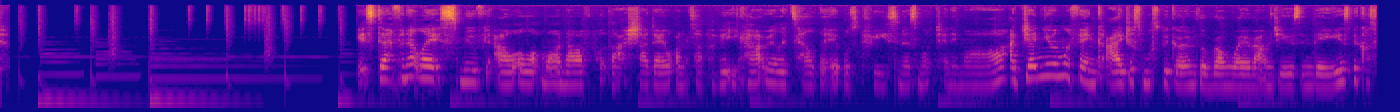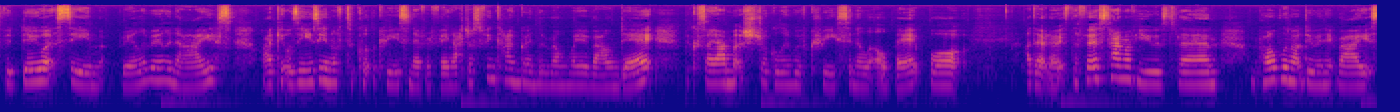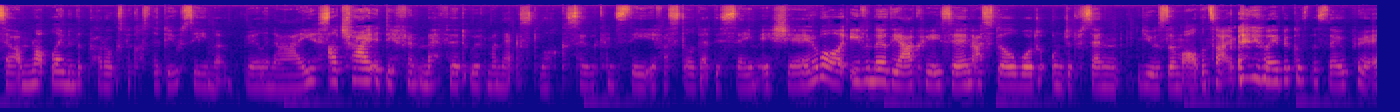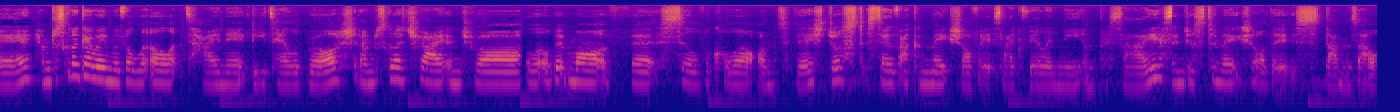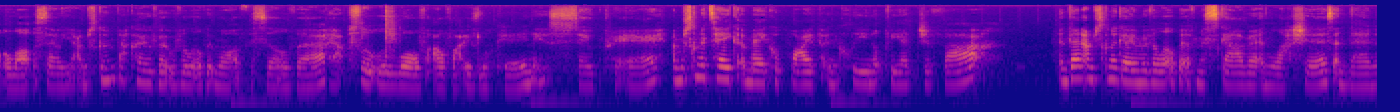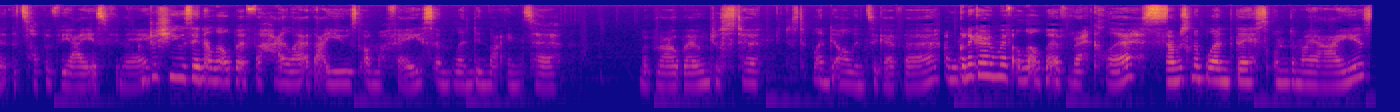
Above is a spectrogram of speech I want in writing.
It's definitely smoothed out a lot more now I've put that shadow on top of it. You can't really tell that it was creasing as much anymore. I genuinely think I just must be going the wrong way around using these because they do seem really, really nice. Like it was easy enough to cut the crease and everything. I just think I'm going the wrong way around it because I am struggling with creasing a little bit, but I don't know, it's the first time I've used them. I'm probably not doing it right, so I'm not blaming the products because they do seem really nice. I'll try a different method with my next look so we can see if I still get this same issue. But even though they are creasing, I still would 100% use them all the time anyway because they're so pretty. I'm just going to go in with a little tiny detailer brush and I'm just going to try and draw a little bit more of the silver colour onto this just so that I can make sure that it's like really neat and precise and just to make sure that it stands out a lot so yeah I'm just going back over it with a little bit more of the silver I absolutely love how that is looking it's so pretty I'm just going to take a makeup wipe and clean up the edge of that and then I'm just going to go in with a little bit of mascara and lashes and then the top of the eye is finished. I'm just using a little bit of the highlighter that I used on my face and blending that into my brow bone just to just to blend it all in together. I'm going to go in with a little bit of Reckless. I'm just going to blend this under my eyes.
